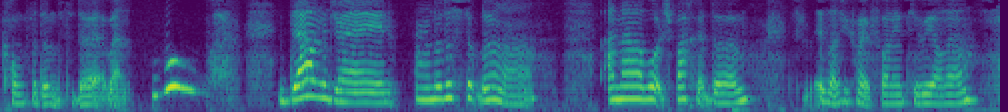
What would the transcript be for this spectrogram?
confidence to do it went woo down the drain and I just stopped doing it. And now I watch back at them. It's, it's actually quite funny to be honest.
